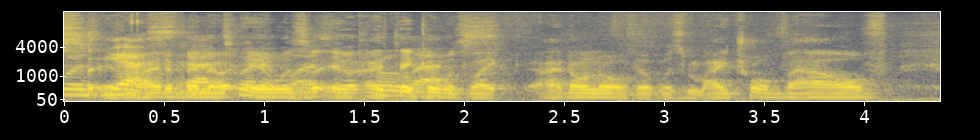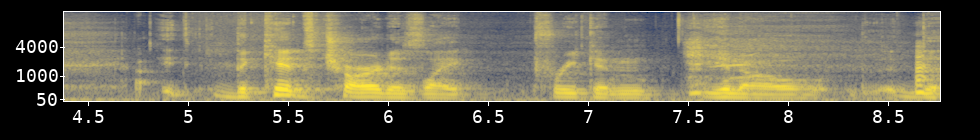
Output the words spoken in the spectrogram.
It was it yes, might have been. a, what it was. a I think it was like I don't know if it was mitral valve. It- The kid's chart is like freaking. You know, the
